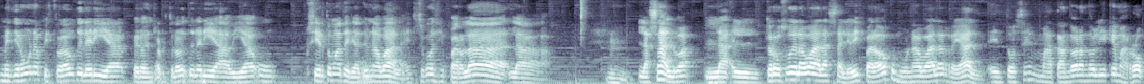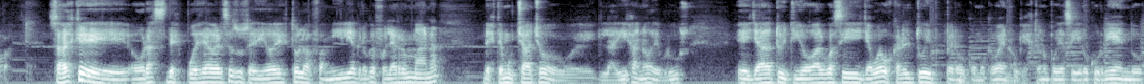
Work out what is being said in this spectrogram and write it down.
metieron una pistola de utilería, pero dentro de la pistola de utilería había un cierto material de una bala. Entonces cuando se disparó la, la, mm. la salva, mm. la, el trozo de la bala salió disparado como una bala real. Entonces matando a Brandon Lee quemarropa. Sabes que horas después de haberse sucedido esto, la familia, creo que fue la hermana, de este muchacho, eh, la hija, ¿no? De Bruce, ella tuiteó algo así, ya voy a buscar el tweet, pero como que bueno, que esto no podía seguir ocurriendo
